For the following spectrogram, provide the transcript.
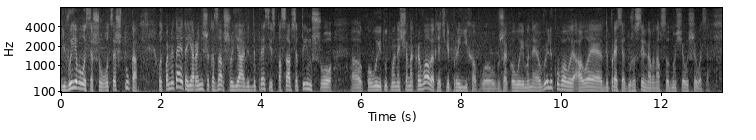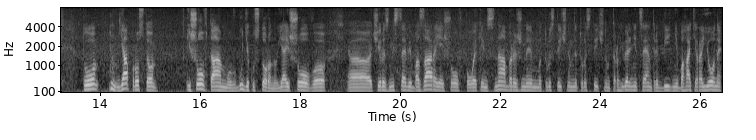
І виявилося, що оця штука. От пам'ятаєте, я раніше казав, що я від депресії спасався тим, що е, коли тут мене ще накривало, як я тільки приїхав, е, вже коли мене вилікували, але депресія дуже сильна, вона все одно ще лишилася. То я просто йшов там в будь-яку сторону. Я йшов е, через місцеві базари, я йшов по якимсь набережним, туристичним, нетуристичним, торгівельні центри, бідні, багаті райони,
